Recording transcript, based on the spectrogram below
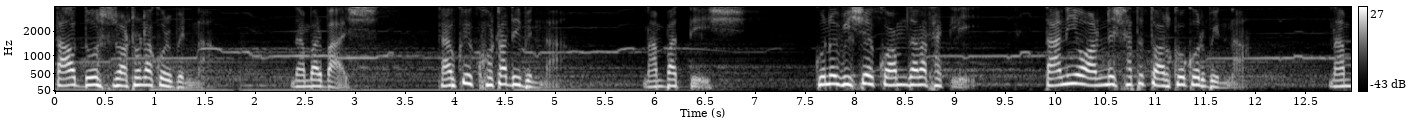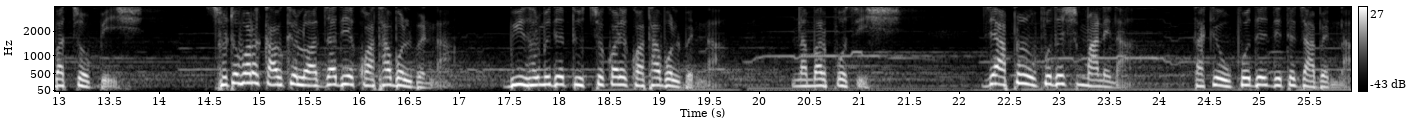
তাও দোষ রটনা করবেন না। নাম্বার বাইশ। কাউকে খোটা দিবেন না। নাম্বার তেইশ। কোনো বিষয়ে কম জানা থাকলে তা নিয়ে অন্যের সাথে তর্ক করবেন না। নাম্বার চব্বিশ। ছোট বড় কাউকে লজ্জা দিয়ে কথা বলবেন না। বিধর্মীদের তুচ্ছ করে কথা বলবেন না। নাম্বার পঁচিশ। যে আপনার উপদেশ মানে না, তাকে উপদেশ দিতে যাবেন না,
